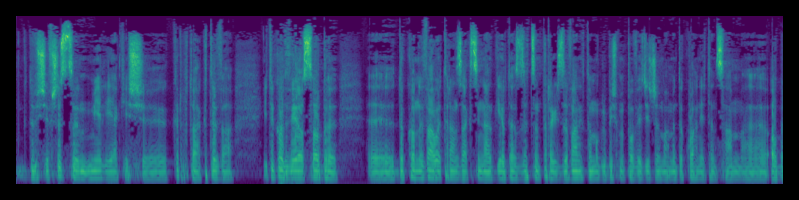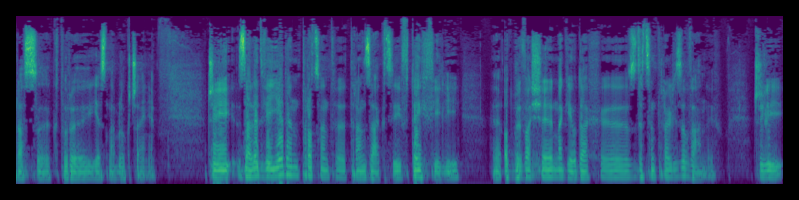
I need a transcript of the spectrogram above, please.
gdybyście wszyscy mieli jakieś e, kryptoaktywa i tylko dwie osoby e, dokonywały transakcji na giełdach zdecentralizowanych, to moglibyśmy powiedzieć, że mamy dokładnie ten sam obraz, który jest na blockchainie. Czyli zaledwie 1% transakcji w tej chwili odbywa się na giełdach zdecentralizowanych. Czyli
